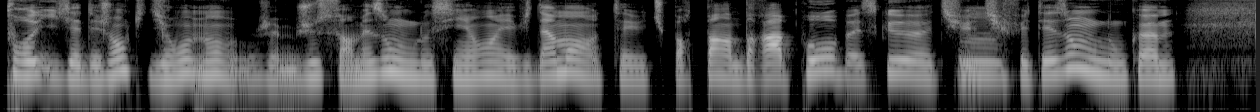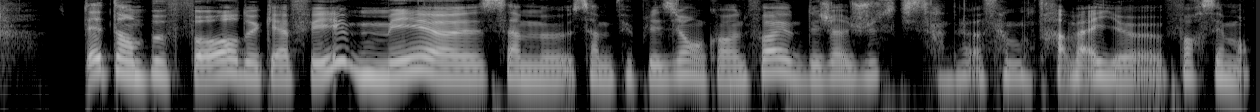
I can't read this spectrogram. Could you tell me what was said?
pour il y a des gens qui diront non, j'aime juste faire mes ongles aussi, hein, évidemment. Tu portes pas un drapeau parce que tu, tu mm. fais tes ongles. Donc, euh, peut-être un peu fort de café, mais euh, ça, me, ça me fait plaisir, encore une fois, déjà juste qu'ils s'intéressent à mon travail, euh, forcément.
